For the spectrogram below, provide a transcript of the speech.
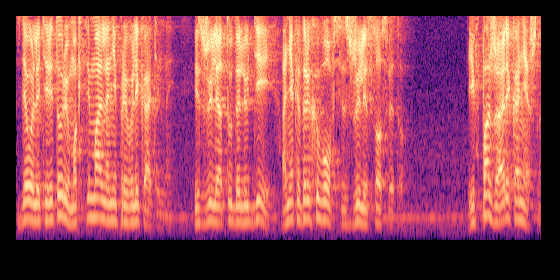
Сделали территорию максимально непривлекательной. Изжили оттуда людей, а некоторых и вовсе сжили сосвету. И в пожаре, конечно.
